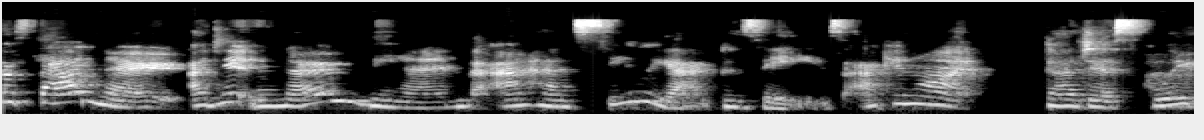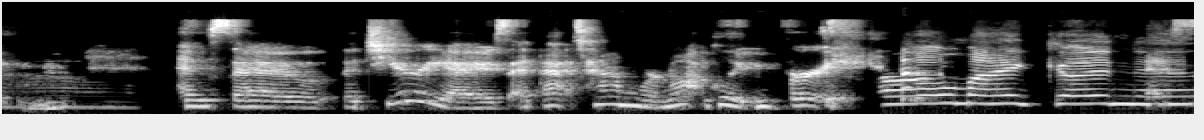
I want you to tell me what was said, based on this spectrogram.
a side note, I didn't know then that I had celiac disease. I cannot digest gluten. Oh. And so the Cheerios at that time were not gluten free. Oh my goodness.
